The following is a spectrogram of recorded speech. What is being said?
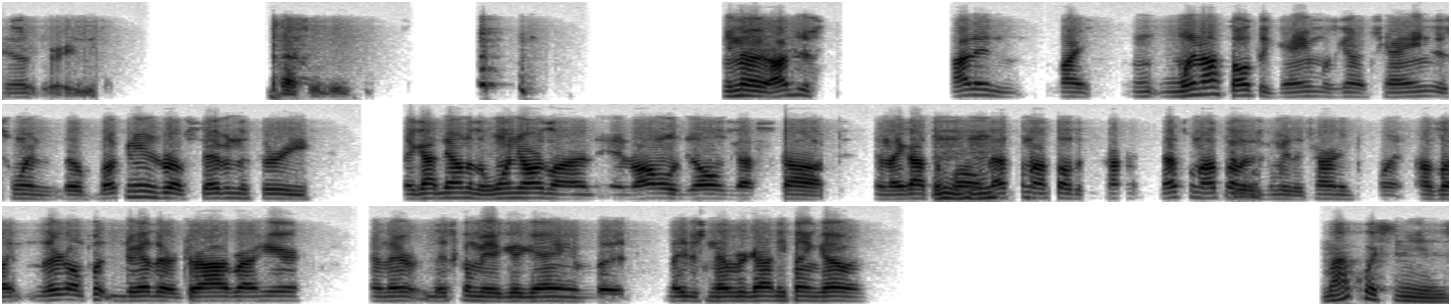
Yeah, that's crazy. That's what it is. You know, I just, I didn't like when I thought the game was going to change is when the Buccaneers were up seven to three. They got down to the one yard line and Ronald Jones got stopped and they got the ball. Mhm. That's when I thought the turn, that's when I thought it was going to be the turning point. I was like, they're going to put together a drive right here, and they're it's going to be a good game. But they just never got anything going. My question is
